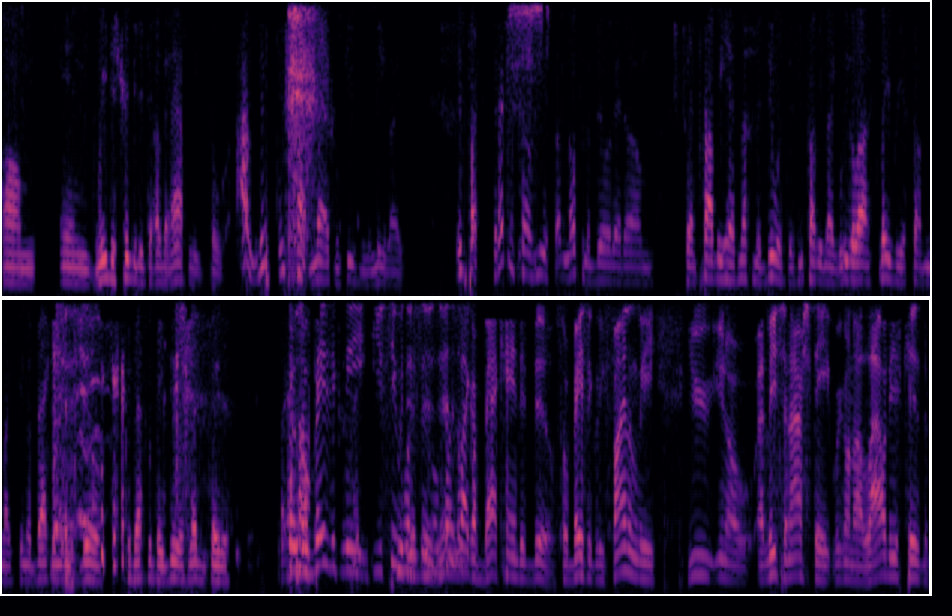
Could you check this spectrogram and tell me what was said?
um, and redistribute it to other athletes. So I, this this is kind of mad confusing to me. Like, it's probably, so that just tells me there's something else in the bill that um that probably has nothing to do with this. He probably like legalized slavery or something like in the back end of the bill because that's what they do as legislators. Like, So, so basically, like, you see what this is. This is like a backhanded bill. So basically, finally, you you know, at least in our state, we're going to allow these kids to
